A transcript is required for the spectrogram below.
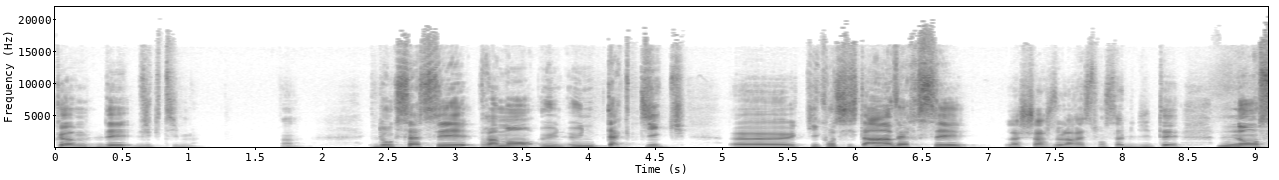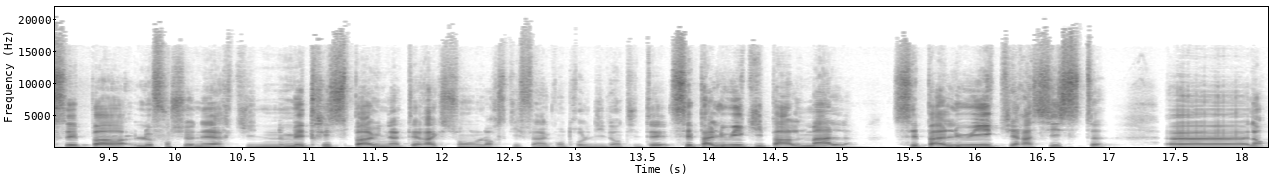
comme des victimes. hein. Donc ça, c'est vraiment une, une tactique euh, qui consiste à inverser la charge de la responsabilité. Non, c'est pas le fonctionnaire qui ne maîtrise pas une interaction lorsqu'il fait un contrôle d'identité. C'est pas lui qui parle mal. C'est pas lui qui est raciste. Euh, non,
